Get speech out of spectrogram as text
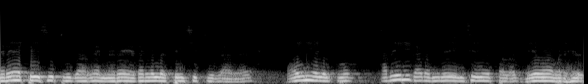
நிறையா பேசிகிட்டு இருக்காங்க நிறைய இடங்களில் பேசிகிட்டு இருக்காங்க. அவங்களுக்கும் அதையும் கடந்து இசையமைப்பாளர் தேவா அவர்கள்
